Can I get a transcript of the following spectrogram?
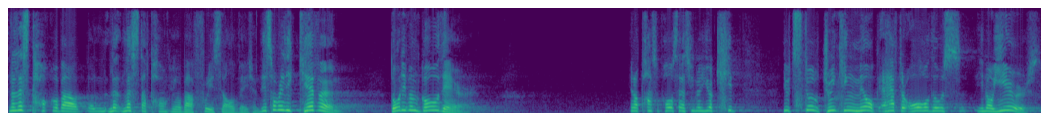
Know, let's talk about, let, let's stop talking about free salvation. It's already given. Don't even go there. You know, Apostle Paul says, you know, you keep, you're still drinking milk after all those, you know, years.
